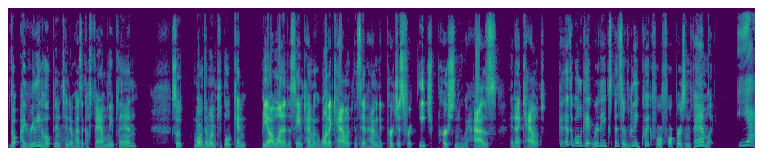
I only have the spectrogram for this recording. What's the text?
Though I really hope Nintendo has like a family plan. So more than when people can be online at the same time with one account instead of having to purchase for each person who has an account. That will get really expensive really quick for a four person family. Yeah.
